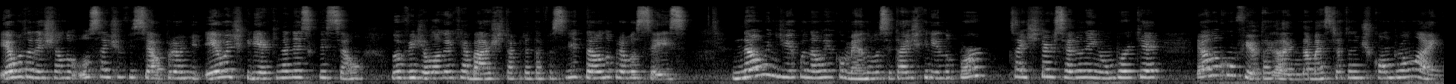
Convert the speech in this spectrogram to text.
Eu vou estar tá deixando o site oficial por onde eu adquiri aqui na descrição do vídeo logo aqui abaixo, tá? Pra estar tá facilitando para vocês. Não indico, não recomendo você estar tá adquirindo por site terceiro nenhum, porque eu não confio, tá, galera? Ainda mais tratando de compra online.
